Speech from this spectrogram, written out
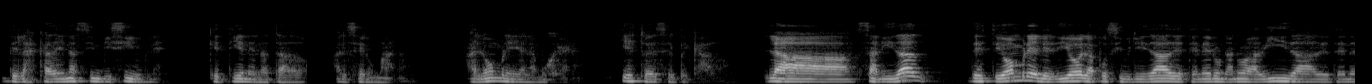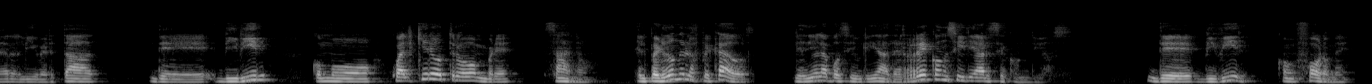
de las cadenas invisibles que tienen atado al ser humano, al hombre y a la mujer. Y esto es el pecado. La sanidad de este hombre le dio la posibilidad de tener una nueva vida, de tener libertad, de vivir como cualquier otro hombre sano. El perdón de los pecados le dio la posibilidad de reconciliarse con Dios, de vivir conforme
